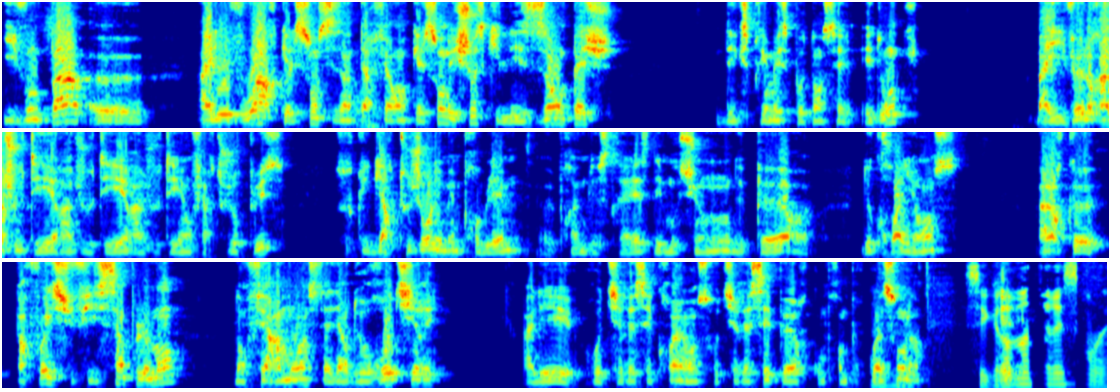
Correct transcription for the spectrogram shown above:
ils vont pas euh, aller voir quels sont ces interférents, quelles sont les choses qui les empêchent d'exprimer ce potentiel. Et donc, bah, ils veulent rajouter, rajouter, rajouter, en faire toujours plus. Sauf qu'ils gardent toujours les mêmes problèmes, euh, problèmes de stress, d'émotion, de peur, de croyance. Alors que parfois, il suffit simplement d'en faire moins, c'est-à-dire de retirer. Aller retirer ses croyances, retirer ses peurs, comprendre pourquoi elles sont là. C'est grave intéressant, ouais.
